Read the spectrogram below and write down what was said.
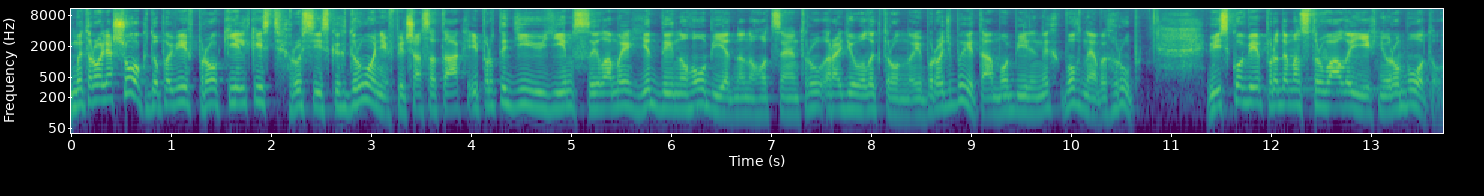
Дмитро Ляшок доповів про кількість російських дронів під час атак і протидію їм силами єдиного об'єднаного центру радіоелектронної боротьби та мобільних вогневих груп. Військові продемонстрували їхню роботу.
